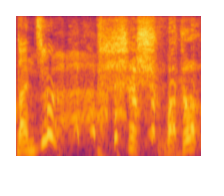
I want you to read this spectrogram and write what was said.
烂劲儿？是是，我都。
